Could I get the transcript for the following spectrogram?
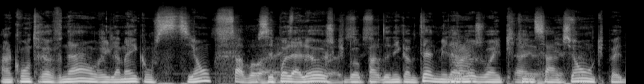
en contrevenant au règlement et constitution, Ça va. c'est pas la loge qui va pardonner comme telle, mais la Ouais. loge va impliquer Ouais, une sanction qui peut être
